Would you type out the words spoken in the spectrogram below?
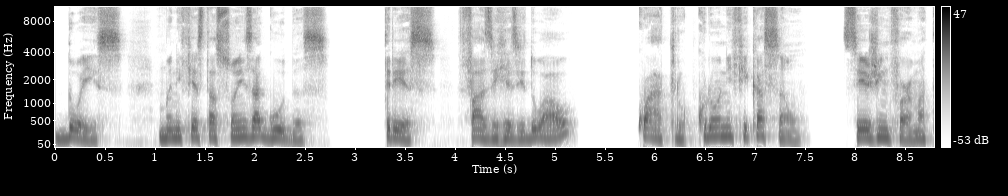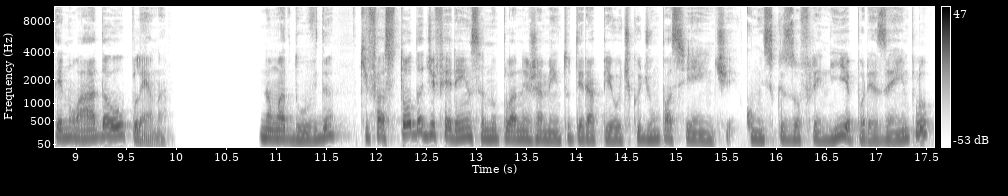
2. Manifestações agudas. 3. Fase residual. 4. Cronificação, seja em forma atenuada ou plena. Não há dúvida que faz toda a diferença no planejamento terapêutico de um paciente com esquizofrenia, por exemplo,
